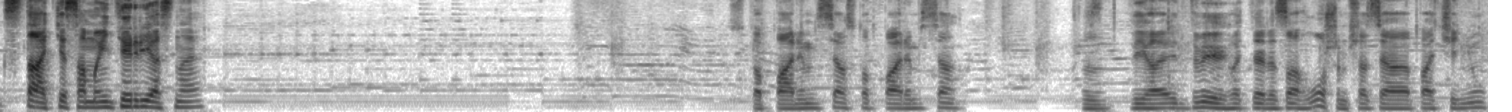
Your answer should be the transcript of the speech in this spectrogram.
Кстати, самое интересное. Стопаримся, стопаримся. Двигатель заглушим. Сейчас я починю.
